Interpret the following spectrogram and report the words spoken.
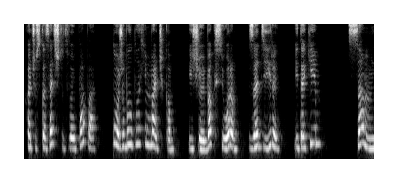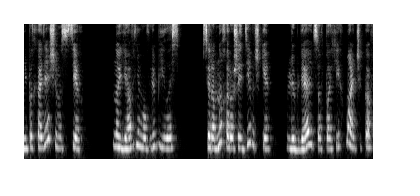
Хочу сказать, что твой папа тоже был плохим мальчиком, еще и боксером, задирой и таким самым неподходящим из всех. Но я в него влюбилась. Все равно хорошие девочки влюбляются в плохих мальчиков.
